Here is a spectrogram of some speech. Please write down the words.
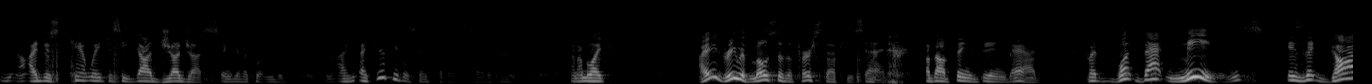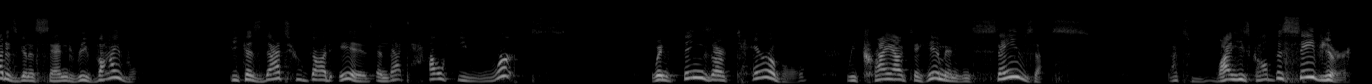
you know, I just can't wait to see God judge us and give us what we deserve. You know, I, I hear people say stuff like this all the time. And I'm like, I agree with most of the first stuff you said about things being bad. But what that means is that God is going to send revival because that's who God is and that's how He works. When things are terrible, we cry out to Him and He saves us. That's why He's called the Savior,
